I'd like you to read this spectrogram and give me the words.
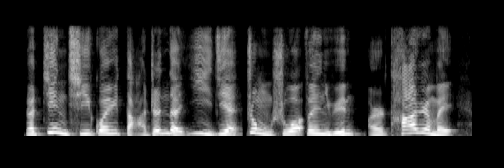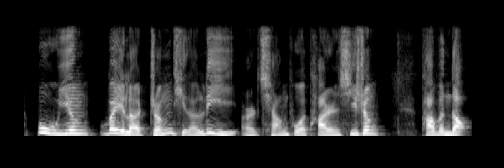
那近期关于打针的意见众说纷纭，而他认为不应为了整体的利益而强迫他人牺牲。他问道：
